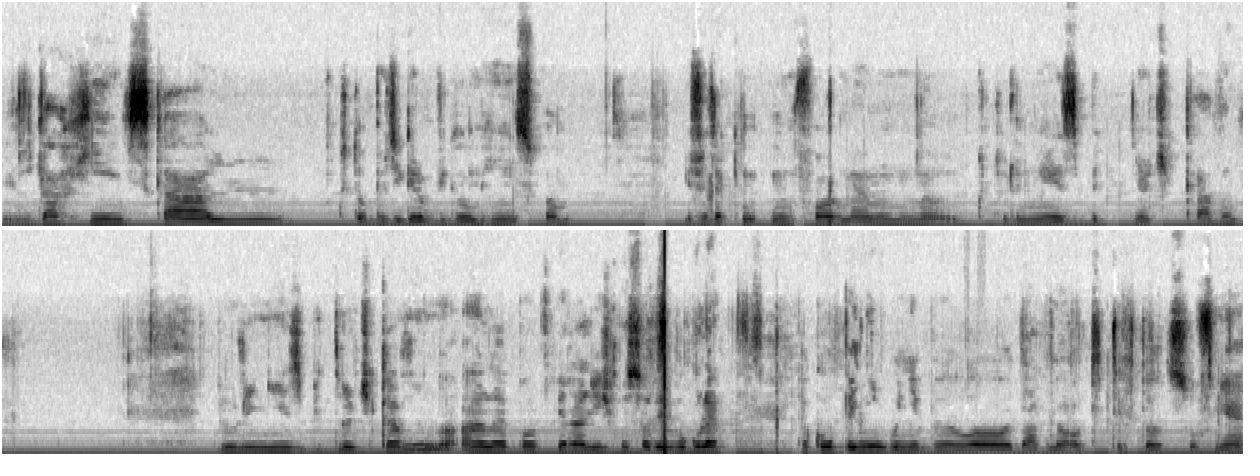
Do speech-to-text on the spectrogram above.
Liga Chińska, kto będzie grał w Ligą Chińską. Jeszcze takim informem, no, który nie jest zbytnio ciekawy. Który nie jest zbytnio ciekawy, no ale pootwieraliśmy sobie w ogóle taką openingu nie było dawno od tych doców, nie?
